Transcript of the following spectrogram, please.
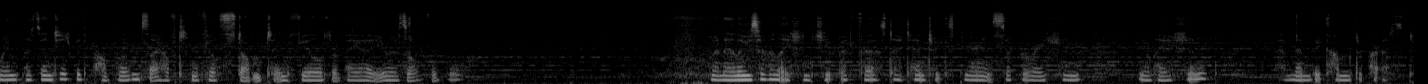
When presented with problems, I often feel stumped and feel that they are irresolvable. When I lose a relationship, at first I tend to experience separation elation, and then become depressed.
